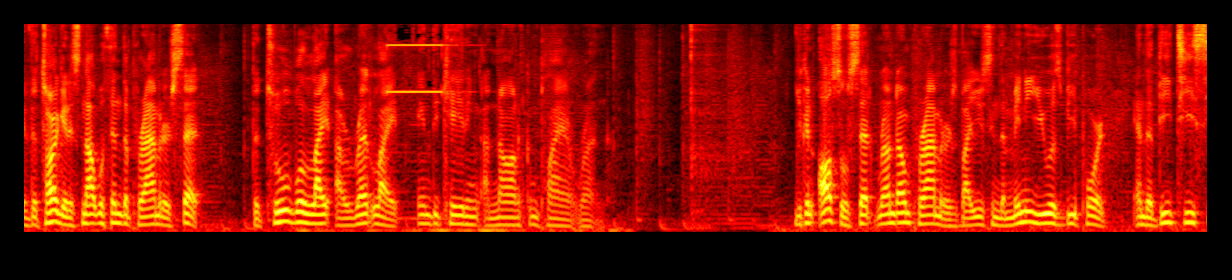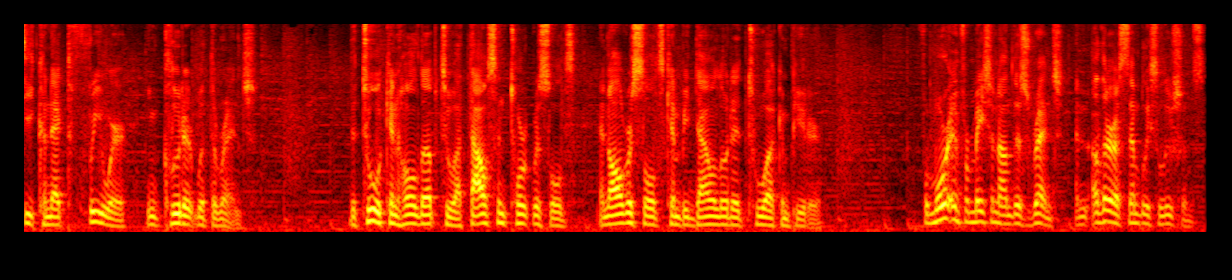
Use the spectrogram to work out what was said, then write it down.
If the target is not within the parameter set, the tool will light a red light indicating a non-compliant run. You can also set rundown parameters by using the mini USB port and the DTC Connect freeware included with the wrench. The tool can hold up to a thousand torque results and all results can be downloaded to a computer. For more information on this wrench and other assembly solutions,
